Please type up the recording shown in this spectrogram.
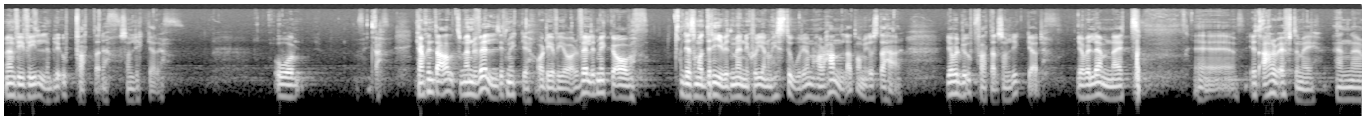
Men vi vill bli uppfattade som lyckade. Och ja, Kanske inte allt, men väldigt mycket av det vi gör. Väldigt mycket av det som har drivit människor genom historien har handlat om just det här. Jag vill bli uppfattad som lyckad. Jag vill lämna ett, eh, ett arv efter mig. Eh,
